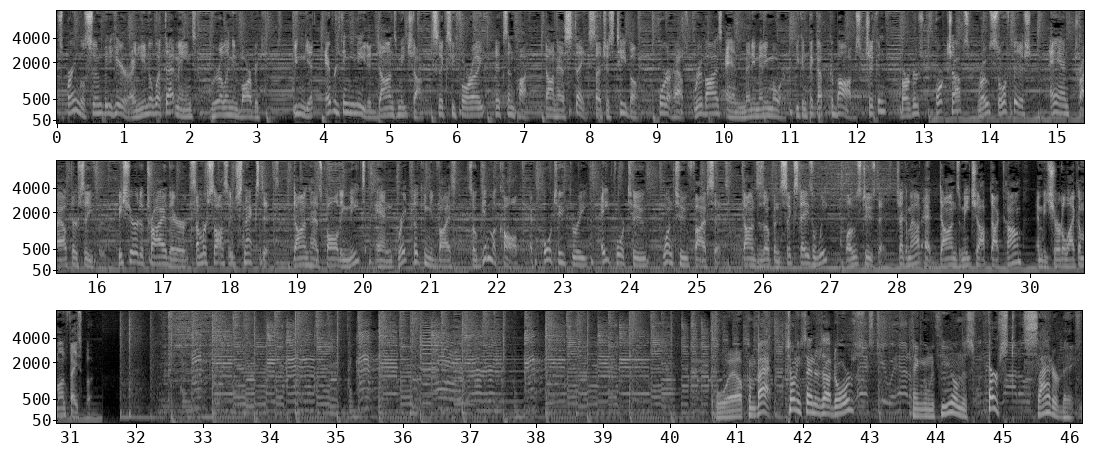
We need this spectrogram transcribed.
Spring will soon be here, and you know what that means grilling and barbecue. You can get everything you need at Don's Meat Shop, 6408 Dixon Pike. Don has steaks such as T-bone, porterhouse, ribeyes, and many, many more. You can pick up kebabs, chicken, burgers, pork chops, roast or fish, and try out their seafood. Be sure to try their summer sausage snack sticks. Don has quality meats and great cooking advice, so give him a call at 423-842-1256. Don's is open six days a week, closed Tuesdays. Check them out at donsmeatshop.com and be sure to like them on Facebook. Welcome back. Tony Sanders Outdoors. Hanging with you on this first Saturday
